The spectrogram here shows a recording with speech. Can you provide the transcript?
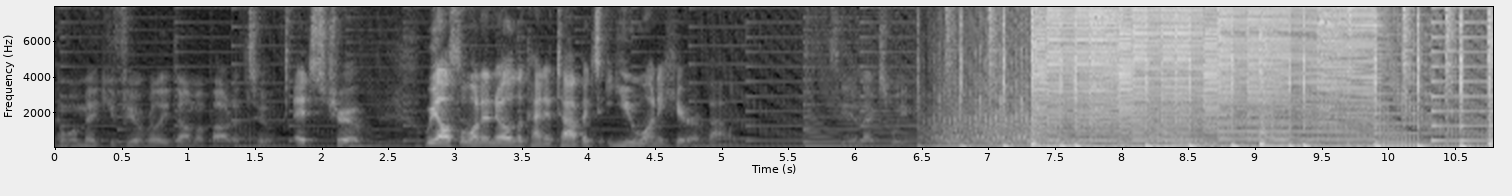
And we'll make you feel really dumb about it, too. It's true. We also want to know the kind of topics you want to hear about. See you next week.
